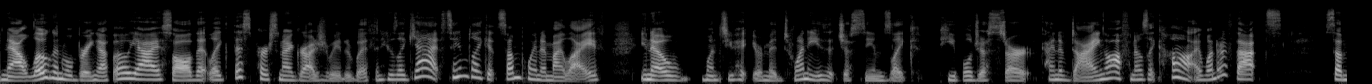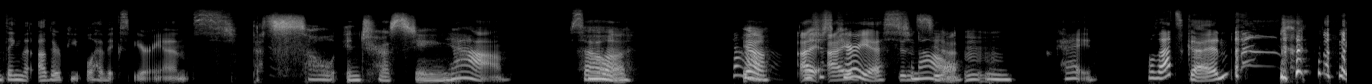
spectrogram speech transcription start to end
now Logan will bring up, oh, yeah, I saw that like this person I graduated with. And he was like, yeah, it seemed like at some point in my life, you know, once you hit your mid 20s, it just seems like people just start kind of dying off. And I was like, huh, I wonder if that's something that other people have experienced. That's so interesting. Yeah. So, huh. yeah. yeah. I was just I, curious I to know. Okay. Well, that's good. yeah,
